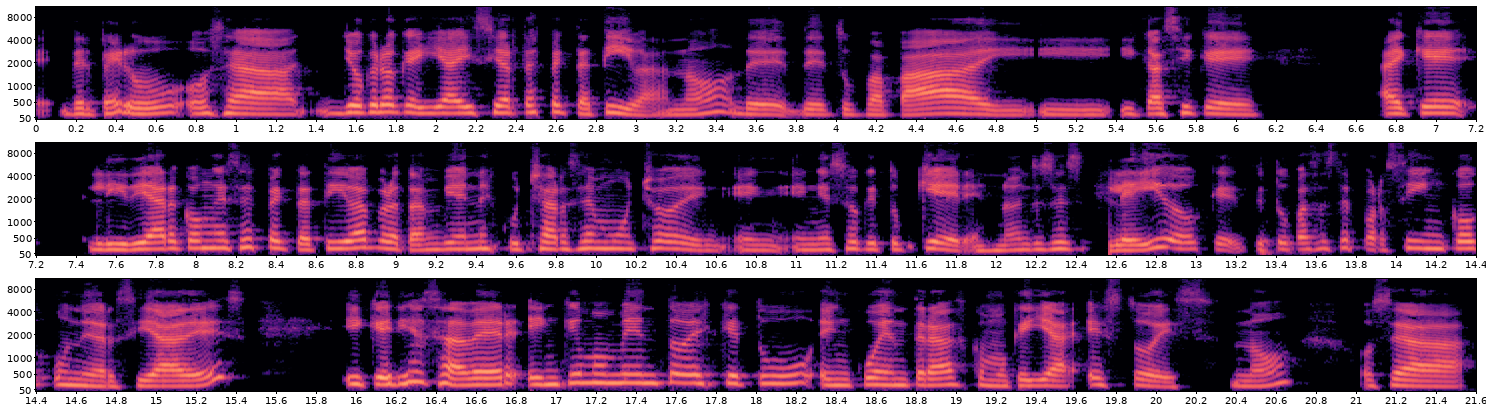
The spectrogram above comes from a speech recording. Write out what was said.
eh, del Perú, o sea, yo creo que ya hay cierta expectativa, ¿no? De, de tu papá y, y, casi que hay que lidiar con esa expectativa, pero también escucharse mucho en, en, en eso que tú quieres, ¿no? Entonces, he leído que, que, tú pasaste por cinco universidades y quería saber en qué momento es que tú encuentras como que ya esto es, ¿no? O sea,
